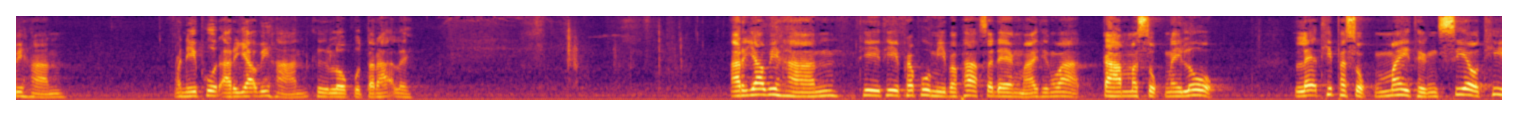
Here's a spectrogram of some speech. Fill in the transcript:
วิหาร อันนี้พูดอริยวิหารคือโลกุตระเลย อริยวิหารที่ที่พระผู้มีพระภาคแสดงหมายถึงว่า การมาสุขในโลก และที่ผสุขไม่ถึงเสี้ยวที่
